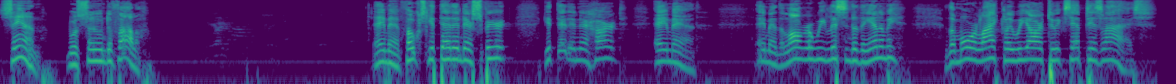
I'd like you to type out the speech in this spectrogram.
sin was soon to follow. Amen. Folks, get that in their spirit, get that in their heart. Amen. Amen. The longer we listen to the enemy, the more likely we are to accept his lies.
